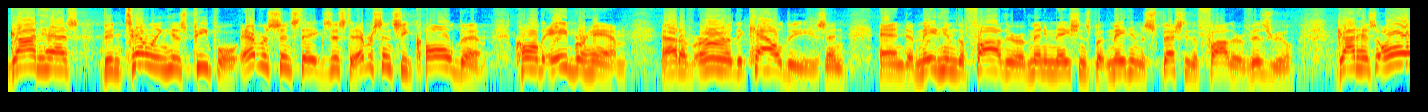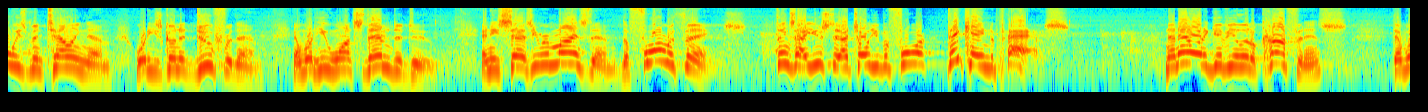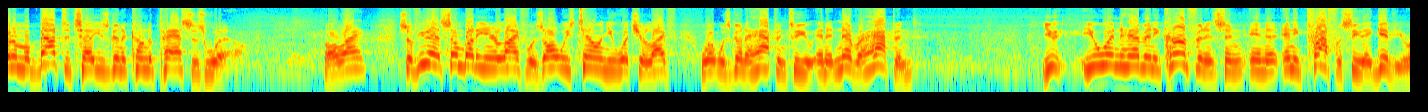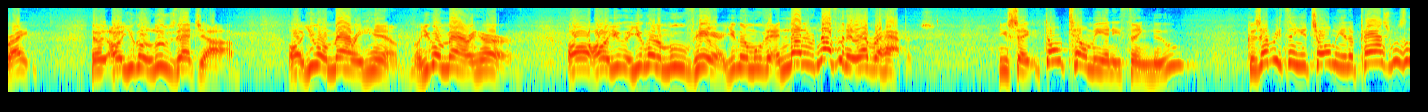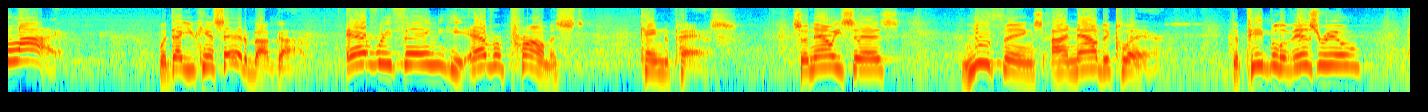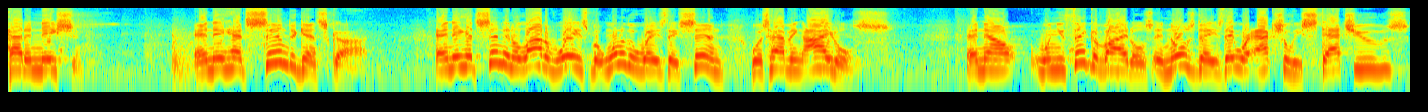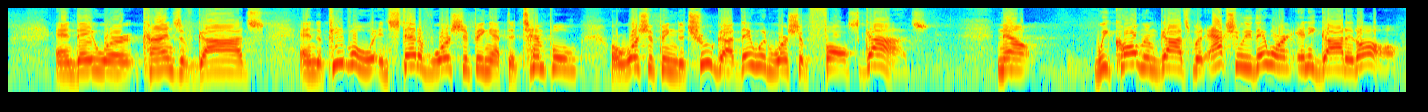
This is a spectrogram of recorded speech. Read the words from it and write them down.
God has been telling his people ever since they existed, ever since he called them, called Abraham out of Ur of the Chaldees and, and made him the father of many nations, but made him especially the father of Israel. God has always been telling them what he's going to do for them and what he wants them to do. And he says, he reminds them, the former things Things I used to, I told you before, they came to pass. Now, that ought to give you a little confidence that what I'm about to tell you is going to come to pass as well. All right? So if you had somebody in your life was always telling you what your life, what was going to happen to you, and it never happened, you, you wouldn't have any confidence in, in any prophecy they give you, right? Oh, you're going to lose that job. Oh, you're going to marry him. Or you're going to marry her. Oh, oh you, you're going to move here. You're going to move there. And nothing, nothing that ever happens. You say, Don't tell me anything new, because everything you told me in the past was a lie. But that you can't say that about God. Everything He ever promised came to pass. So now he says, New things I now declare. The people of Israel had a nation, and they had sinned against God. And they had sinned in a lot of ways, but one of the ways they sinned was having idols. And now, when you think of idols, in those days, they were actually statues and they were kinds of gods. And the people, instead of worshiping at the temple or worshiping the true God, they would worship false gods. Now, we call them gods, but actually, they weren't any God at all.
